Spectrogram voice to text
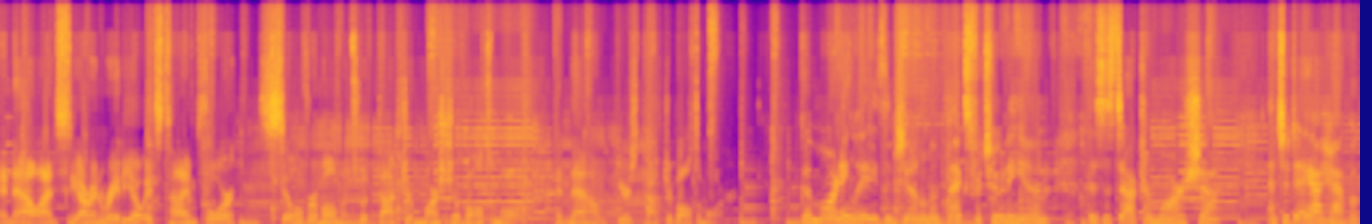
And now on CRN Radio, it's time for Silver Moments with Dr. Marcia Baltimore. And now, here's Dr. Baltimore. Good morning, ladies and gentlemen. Thanks for tuning in. This is Dr. Marcia, and today I have a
